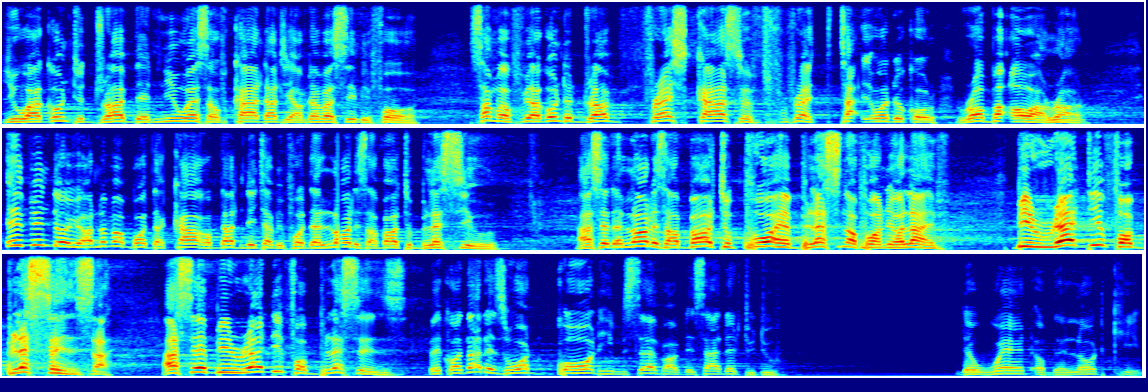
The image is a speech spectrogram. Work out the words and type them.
You are going to drive the newest of car that you have never seen before. Some of you are going to drive fresh cars with fresh, what do you call rubber all around. Even though you have never bought a car of that nature before, the Lord is about to bless you. I said, The Lord is about to pour a blessing upon your life. Be ready for blessings. I said, Be ready for blessings because that is what God Himself has decided to do. The word of the Lord came.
